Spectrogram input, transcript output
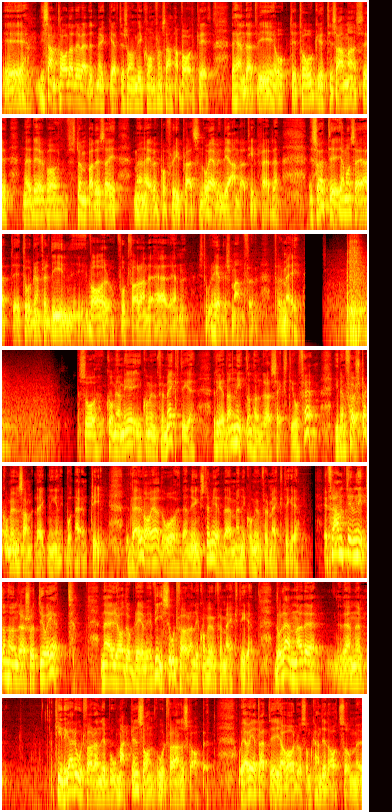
Eh, vi samtalade väldigt mycket eftersom vi kom från samma valkrets. Det hände att vi åkte tåg tillsammans eh, när det var, stumpade sig, men även på flygplatsen och även vid andra tillfällen. Så att eh, jag måste säga att eh, Torbjörn Fälldin var och fortfarande är en stor hedersman för, för mig så kom jag med i kommunfullmäktige redan 1965 i den första kommunsammanläggningen i modern tid. Där var jag då den yngste medlemmen i kommunfullmäktige. Fram till 1971 när jag då blev vice ordförande i kommunfullmäktige, då lämnade den tidigare ordförande Bo Martinsson ordförandeskapet. Och jag vet att jag var då som kandidat som eh,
